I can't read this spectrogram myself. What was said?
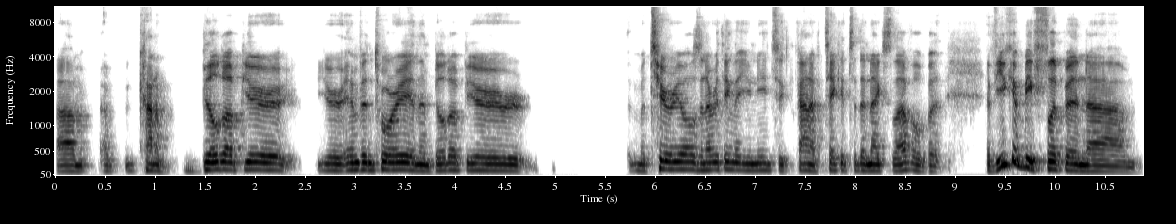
um, uh, kind of build up your your inventory, and then build up your materials and everything that you need to kind of take it to the next level. But if you could be flipping, um,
